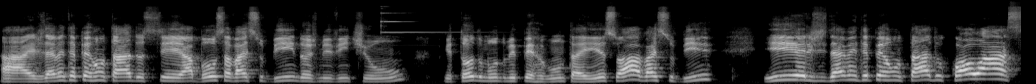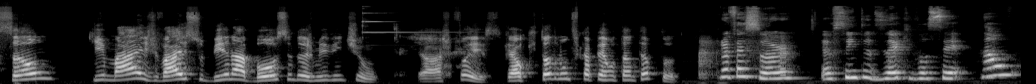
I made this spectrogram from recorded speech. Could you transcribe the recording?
Ah, eles devem ter perguntado se a bolsa vai subir em 2021, porque todo mundo me pergunta isso. Ah, vai subir. E eles devem ter perguntado qual a ação que mais vai subir na bolsa em 2021. Eu acho que foi isso. Que é o que todo mundo fica perguntando o tempo todo. Professor, eu sinto dizer que você não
